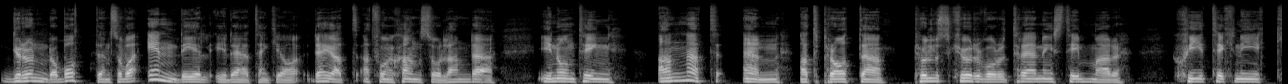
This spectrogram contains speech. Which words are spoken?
grund och botten så var en del i det, tänker jag, det är ju att, att få en chans att landa i någonting annat än att prata pulskurvor, träningstimmar, skidteknik,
